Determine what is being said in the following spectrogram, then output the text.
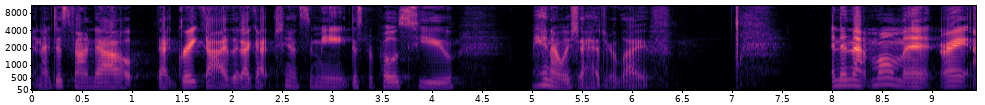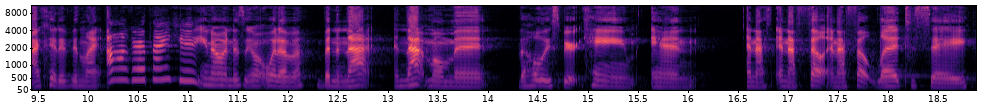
and I just found out that great guy that I got a chance to meet just proposed to you. Man, I wish I had your life. And in that moment, right, I could have been like, oh, girl, thank you, you know, and just whatever. But in that, in that moment, the Holy Spirit came and and I, and I felt and I felt led to say,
